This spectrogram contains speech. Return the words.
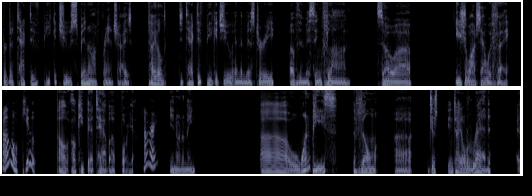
for Detective Pikachu spin off franchise titled Detective Pikachu and the Mystery of the Missing Flan. So uh, you should watch that with Faye. Oh, cute. I'll, I'll keep that tab up for you. All right. You know what I mean? Uh, One Piece, the film, uh, just entitled Red, uh,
